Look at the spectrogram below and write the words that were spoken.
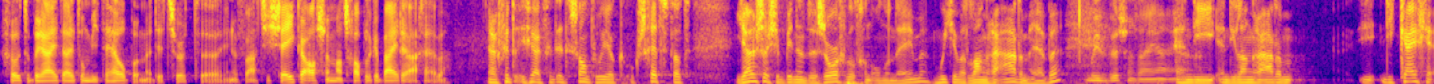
grote bereidheid om je te helpen met dit soort innovaties. Zeker als ze een maatschappelijke bijdrage hebben. Ja, ik, vind, ja, ik vind het interessant hoe je ook, ook schetst dat juist als je binnen de zorg wilt gaan ondernemen, moet je wat langere adem hebben. Moet je bewust van zijn, ja. ja. En, die, en die langere adem die, krijg je,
